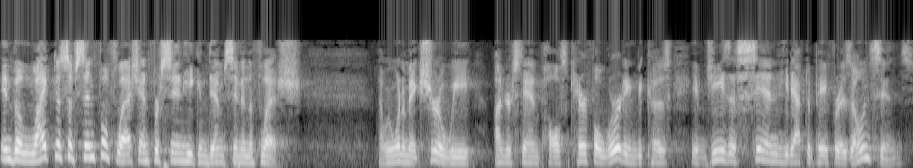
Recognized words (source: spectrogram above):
in the likeness of sinful flesh, and for sin he condemned sin in the flesh. Now we want to make sure we understand Paul's careful wording because if Jesus sinned, he'd have to pay for his own sins.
